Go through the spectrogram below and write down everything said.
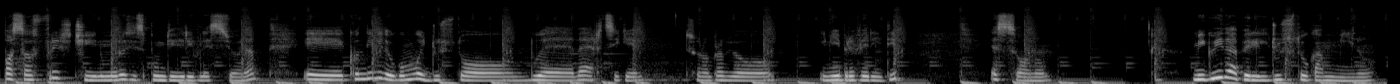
possa offrirci numerosi spunti di riflessione e condivido con voi giusto due versi che sono proprio i miei preferiti e sono Mi guida per il giusto cammino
